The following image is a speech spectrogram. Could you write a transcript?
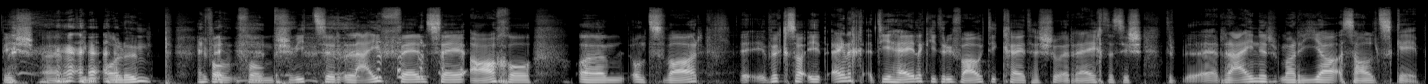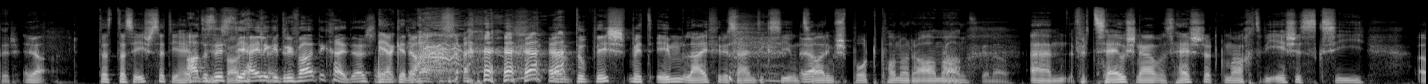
bist ähm, im Olymp vom, vom Schweizer Live-Fernsehen angekommen. Ähm, und zwar, äh, wirklich so, eigentlich die heilige Dreifaltigkeit hast du erreicht. Das ist der äh, Rainer Maria Salzgeber. ja. Das, das ist sie, die heilige Ah, das ist die heilige Dreifaltigkeit. Ja, stimmt. Ja, genau. Ähm, du bist mit ihm live in einer Sendung gewesen, und Ja. zwar im Sportpanorama. Ganz genau. Ähm, erzähl schnell, was hast du dort gemacht, wie ist es gewesen, äh,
